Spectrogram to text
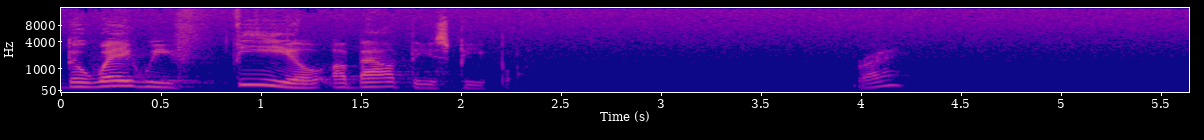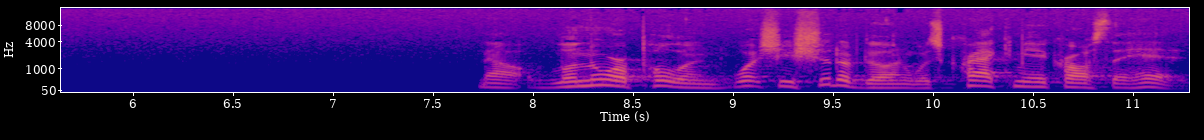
the way we feel about these people. Right? Now, Lenora Pullen, what she should have done was crack me across the head.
